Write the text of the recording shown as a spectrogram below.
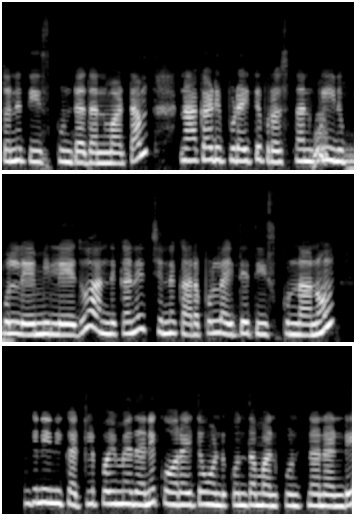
పుల్లతోనే తీసుకుంటుంది అనమాట నాకాడ ఇప్పుడైతే ప్రస్తుతానికి ఇనుపులు ఏమీ లేదు. అందుకని చిన్న కరపుల్లు అయితే తీసుకున్నాను. ఇంక నేను ఈ కట్టెల పొయ్యి మీదనే కూర అయితే వండుకుందాం అనుకుంటున్నానండి.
